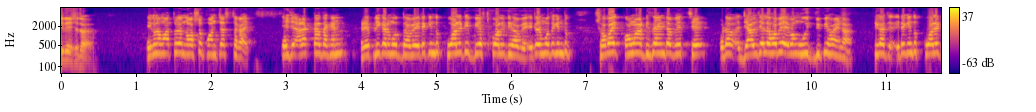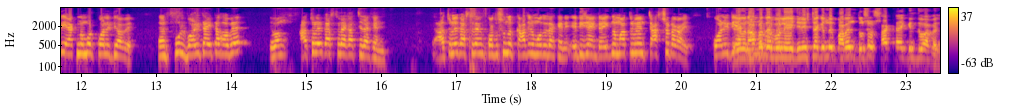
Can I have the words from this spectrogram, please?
জিনিস এটা। এগুলো মাত্র নশো পঞ্চাশ টাকায়। এই যে আরেকটা দেখেন রেপ্লিকার মধ্যে হবে। এটা কিন্তু কোয়ালিটি বেস্ট কোয়ালিটি হবে। এটার মধ্যে কিন্তু সবাই কমা ডিজাইনটা বেচছে। ওটা জাল জেলে হবে এবং উইথ বিপি হয় না। ঠিক আছে? এটা কিন্তু কোয়ালিটি এক নম্বর কোয়ালিটি হবে। ফুল বডিটা এটা হবে এবং আঁচলের কাজটা দেখাচ্ছি দেখেন। আঁচলের কাজটা দেখেন কত সুন্দর কাজের মধ্যে দেখেন এই ডিজাইনটা এগুলো মাত্র চারশো টাকায়। কোয়ালিটি আপনাদের বলে এই জিনিসটা কিন্তু পাবেন দুশো ষাট টাকায় কিনতে পাবেন।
